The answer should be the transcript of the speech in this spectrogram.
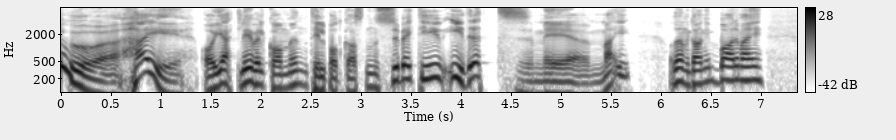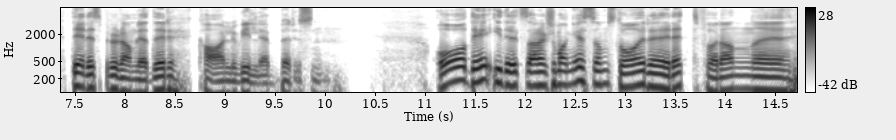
Hei, og hjertelig velkommen til podkasten Subjektiv idrett med meg, og denne gangen bare meg, deres programleder Carl Ville Børresen. Og det idrettsarrangementet som står rett foran eh,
